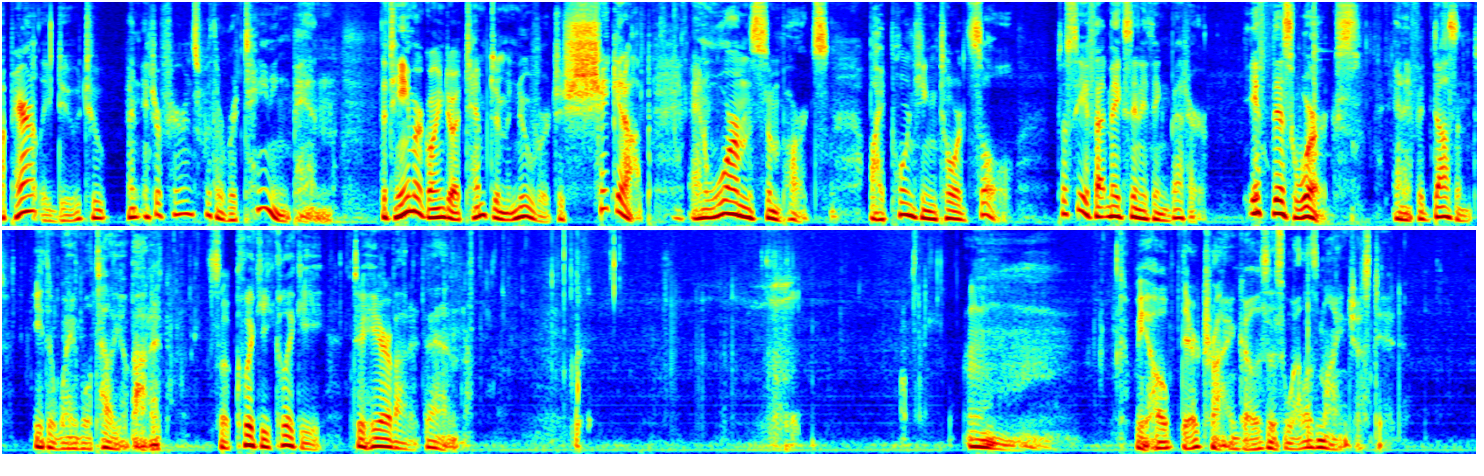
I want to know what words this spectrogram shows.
apparently due to an interference with a retaining pin. The team are going to attempt a maneuver to shake it up and warm some parts by pointing toward Sol to see if that makes anything better. If this works, and if it doesn't, either way we'll tell you about it. So clicky clicky to hear about it then. Mm. We hope their try goes as well as mine just did.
